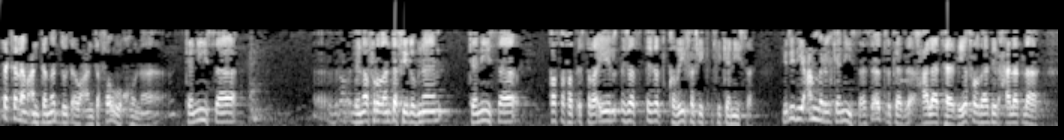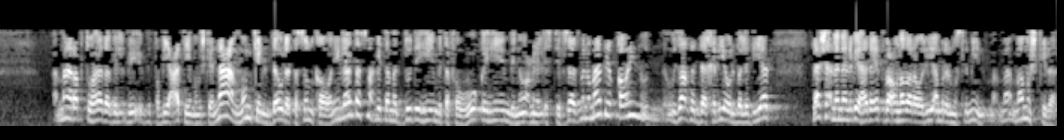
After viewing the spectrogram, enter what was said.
نتكلم عن تمدد أو عن تفوق هنا، كنيسة لنفرض أنت في لبنان كنيسة قصفت إسرائيل إجت إجت قذيفة في في كنيسة. يريد يعمر الكنيسة سأترك الحالات هذه يفرض هذه الحالات لا ما ربط هذا بطبيعتهم؟ مشكلة نعم ممكن الدولة تسن قوانين لا تسمح بتمددهم بتفوقهم بنوع من الاستفزاز منهم. هذه القوانين وزارة الداخلية والبلديات لا شأن لنا بها هذا يتبع نظر ولي أمر المسلمين. ما, ما مشكلة.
